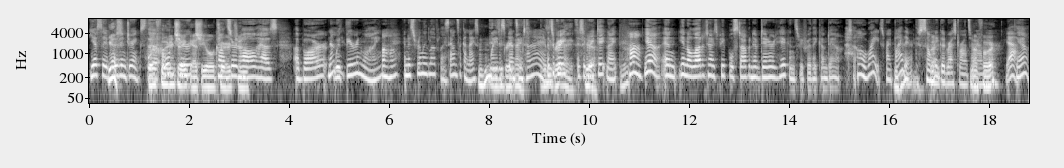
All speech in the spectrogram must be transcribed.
Yes, they have Yes. food and drinks. The food old and church drink at the old church concert and- hall has a bar Nice. with beer and wine, Uh-huh. and it's really lovely. Sounds like a nice Mm-hmm. way It to is a spend some time. It It's a a great great, night. it's a Yeah. great date night. Huh. Yeah, and you know a lot of times people stop and have dinner at Higgins before they come down. So Oh, right. It's right by there. There's so many good restaurants Not around far. there. Yeah. yeah,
